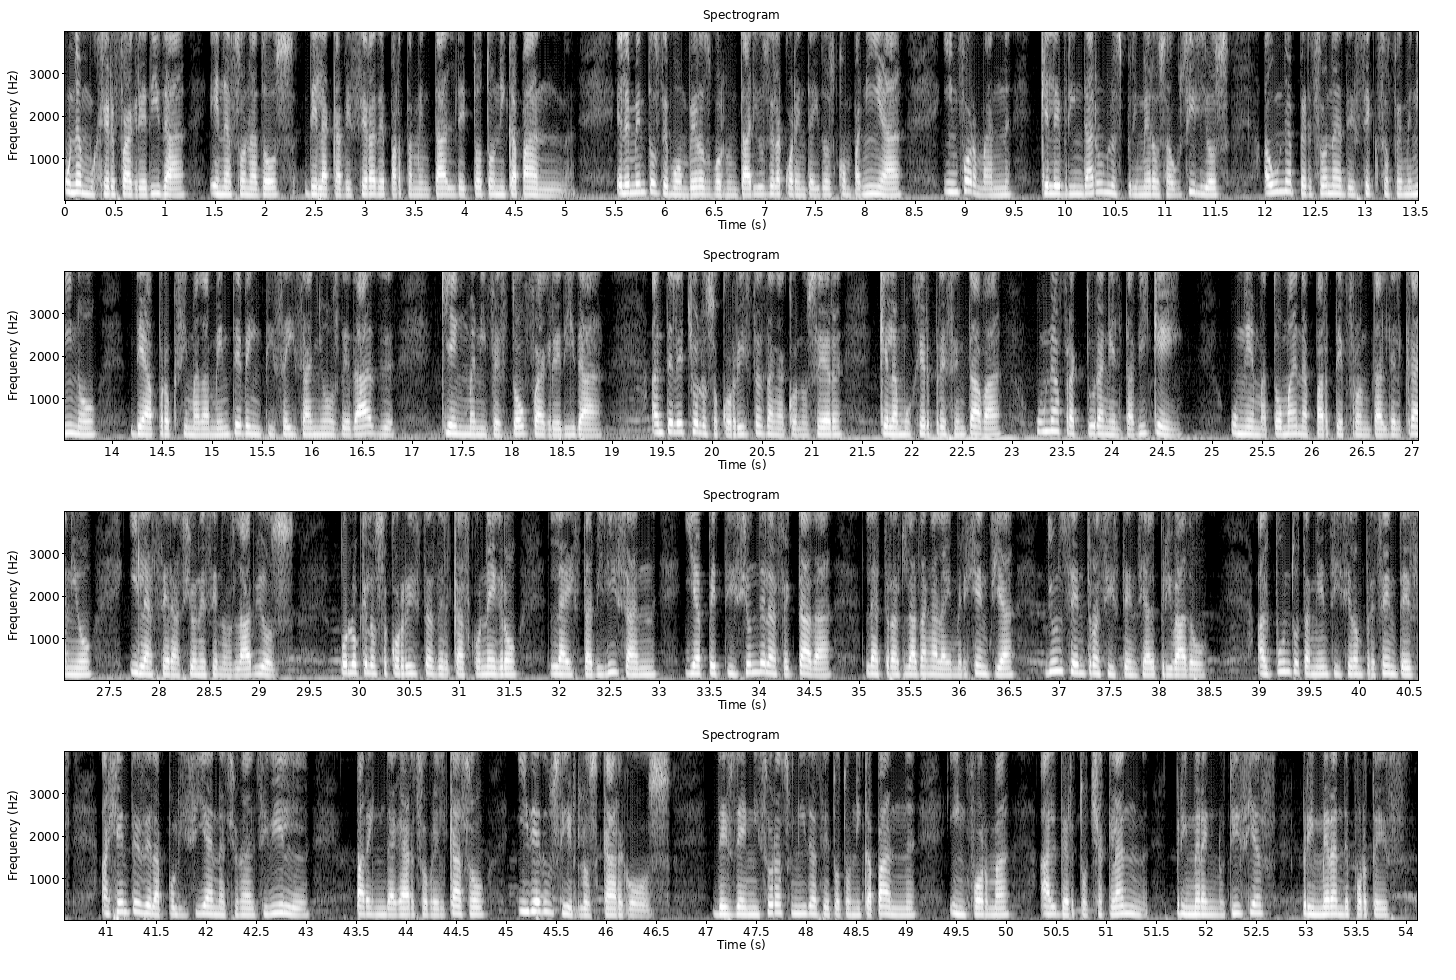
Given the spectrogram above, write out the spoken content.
Una mujer fue agredida en la zona 2 de la cabecera departamental de Totonicapán. Elementos de bomberos voluntarios de la 42 compañía informan que le brindaron los primeros auxilios a una persona de sexo femenino de aproximadamente 26 años de edad, quien manifestó fue agredida. Ante el hecho, los socorristas dan a conocer que la mujer presentaba una fractura en el tabique, un hematoma en la parte frontal del cráneo y laceraciones en los labios por lo que los socorristas del casco negro la estabilizan y a petición de la afectada la trasladan a la emergencia de un centro asistencial privado. Al punto también se hicieron presentes agentes de la Policía Nacional Civil para indagar sobre el caso y deducir los cargos. Desde Emisoras Unidas de Totonicapán, informa Alberto Chaclán, primera en noticias, primera en deportes.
